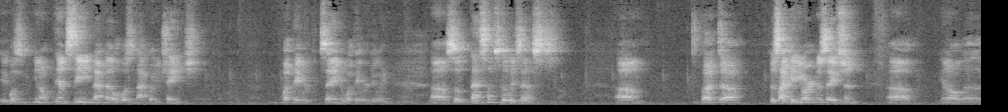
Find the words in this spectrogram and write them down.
it wasn't, you know, them seeing that medal wasn't not going to change what they were saying or what they were doing. Uh, so that stuff still exists. Um, but uh, just like any organization, uh, you know, uh,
